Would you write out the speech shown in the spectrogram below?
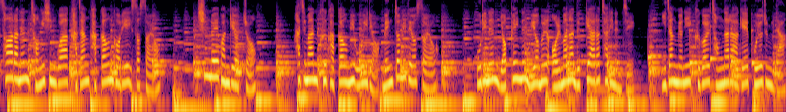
서하라는 정희신과 가장 가까운 거리에 있었어요. 신뢰의 관계였죠. 하지만 그 가까움이 오히려 맹점이 되었어요. 우리는 옆에 있는 위험을 얼마나 늦게 알아차리는지 이 장면이 그걸 적나라하게 보여줍니다.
